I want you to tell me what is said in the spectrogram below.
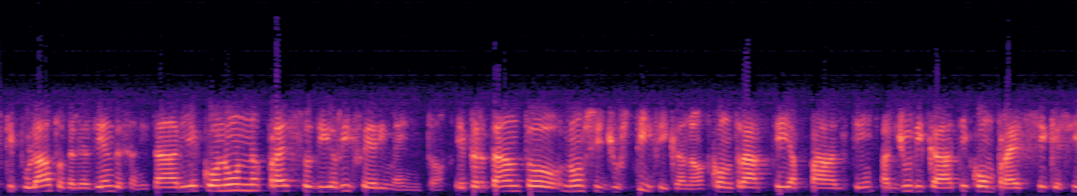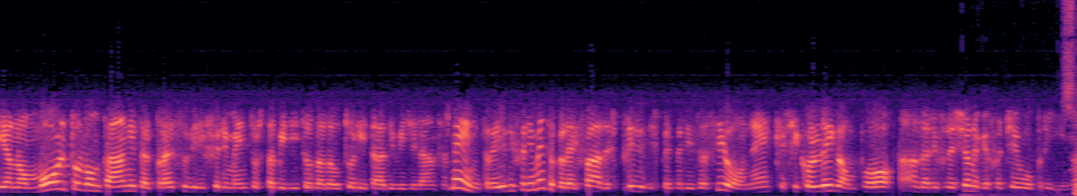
stipulato dalle aziende sanitarie con un prezzo di riferimento e pertanto non si giustificano contratti, appalti aggiudicati con prezzi che siano molto lontani dal prezzo di riferimento stabilito dall'autorità di vigilanza. Mentre il riferimento che lei fa alle spese di specializzazione, che si collega un po' alla riflessione che facevo prima, Sì.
